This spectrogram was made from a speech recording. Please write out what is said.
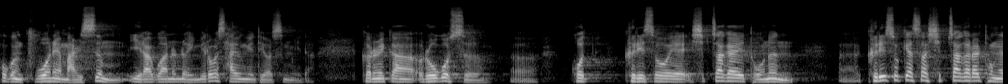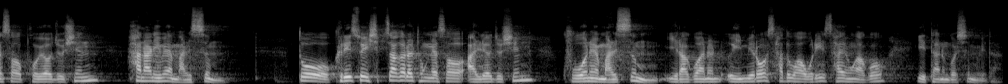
혹은 구원의 말씀이라고 하는 의미로 사용이 되었습니다. 그러니까 로고스 어, 곧 그리스도의 십자가의 도는 어, 그리스도께서 십자가를 통해서 보여주신 하나님의 말씀 또 그리스도의 십자가를 통해서 알려주신 구원의 말씀이라고 하는 의미로 사도 바울이 사용하고 있다는 것입니다.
